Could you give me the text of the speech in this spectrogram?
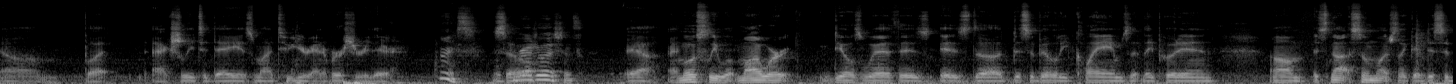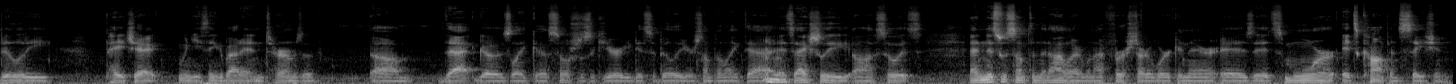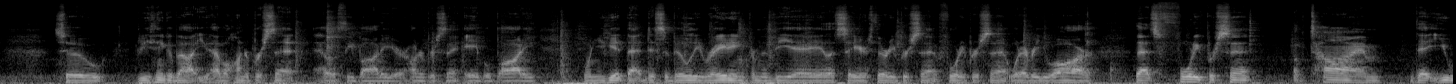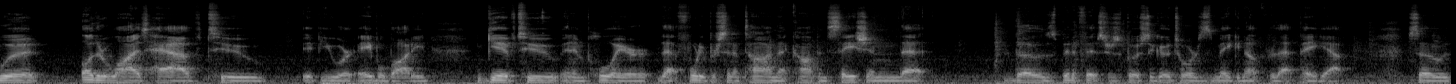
Um, but actually, today is my two-year anniversary there. Nice. Well, So- congratulations. Yeah, and mostly what my work deals with is is the disability claims that they put in. Um, it's not so much like a disability paycheck when you think about it in terms of um, that goes like a social security disability or something like that. Mhm. It's actually uh, so it's and this was something that I learned when I first started working there is it's more it's compensation. So if you think about you have a 100% healthy body or 100% able body, when you get that disability rating from the VA, let's say you're 30%, 40%, whatever you are, that's 40% of time that you would otherwise have to, if you were able bodied, give to an employer that 40% of time, that compensation that those benefits are supposed to go towards is making up for that pay gap. So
